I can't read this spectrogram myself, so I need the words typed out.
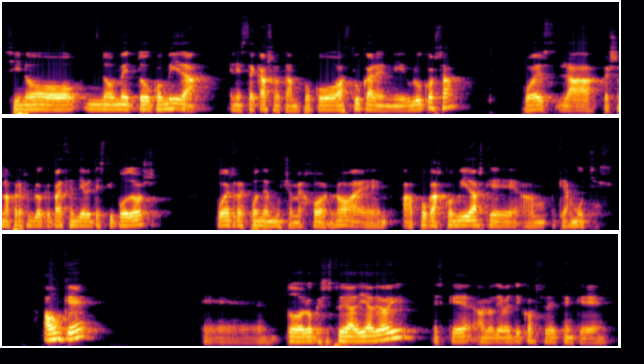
si no, no meto comida, en este caso tampoco azúcar ni glucosa, pues las personas, por ejemplo, que padecen diabetes tipo 2, pues responden mucho mejor, ¿no? Eh, a, pocas comidas que a, muchas. Aunque eh, todo lo que se estudia a día de hoy es que a los diabéticos se le dicen que,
